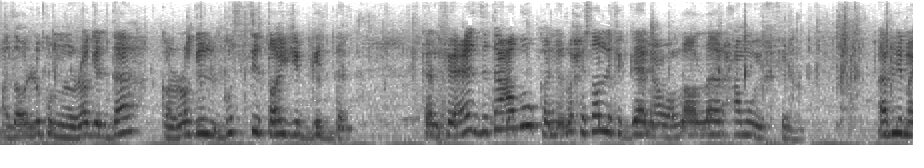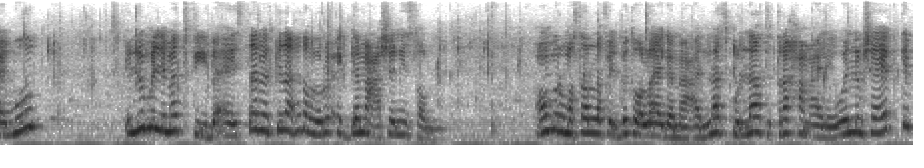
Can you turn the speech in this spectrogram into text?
عايزه أقول لكم إن الراجل ده كان راجل بصي طيب جدا. كان في عز تعبه كان يروح يصلي في الجامع والله الله يرحمه ويغفر له. قبل ما يموت اليوم اللي مات فيه بقى يستنى كده عشان يروح الجامع عشان يصلي. عمره ما صلى في البيت والله يا جماعة. الناس كلها تترحم عليه واللي مش هيكتب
